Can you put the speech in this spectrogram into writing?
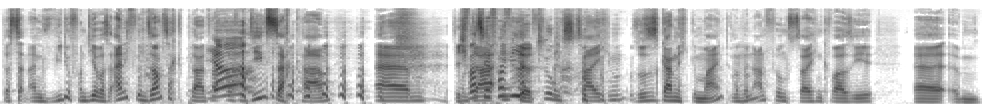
dass dann ein Video von dir, was eigentlich für den Samstag geplant war, Ja. auf den Dienstag kam. ähm, Ich war sehr In verwirrt. Anführungszeichen, so ist es gar nicht gemeint, aber Mhm. in Anführungszeichen quasi äh, ähm,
